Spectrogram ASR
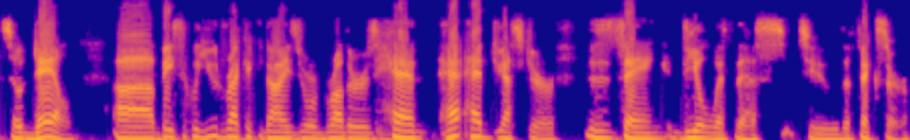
so Dale, uh, basically, you'd recognize your brother's head he- head gesture. Saying, "Deal with this" to the fixer.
